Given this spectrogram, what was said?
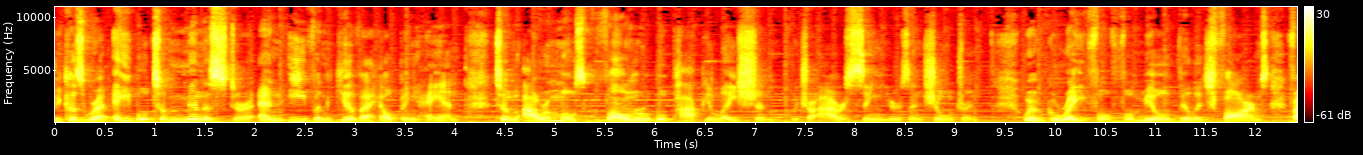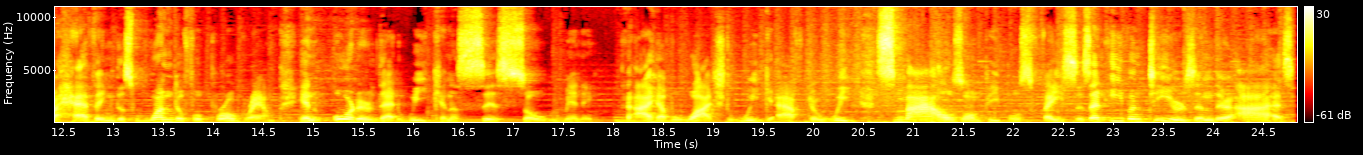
because we're able to minister and even give a helping hand to our most vulnerable population, which are our seniors and children. We're grateful for Mill Village Farms for having this wonderful program in order that we can assist so many. I have watched week after week smiles on people's faces and even tears in their eyes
